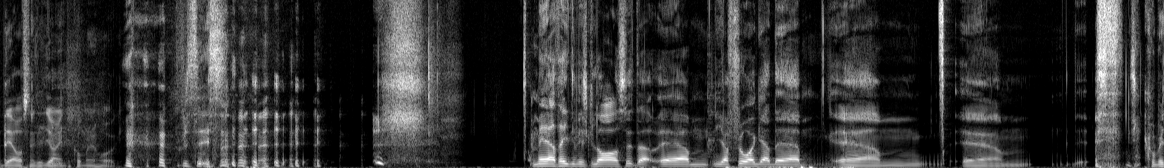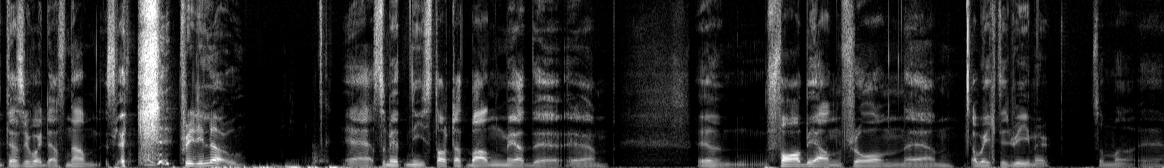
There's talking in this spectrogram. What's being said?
Det avsnittet jag inte kommer ihåg. Precis. Men jag tänkte vi skulle avsluta. Ehm, jag frågade, um, um, jag kommer inte ens ihåg deras namn, Pretty Low, eh, som är ett nystartat band med eh, ehm, ehm, Fabian från um, Awake the Dreamer som, eh,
